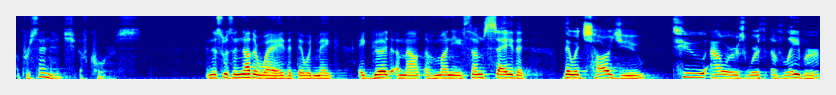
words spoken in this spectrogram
a percentage, of course. And this was another way that they would make a good amount of money. Some say that they would charge you two hours worth of labor,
